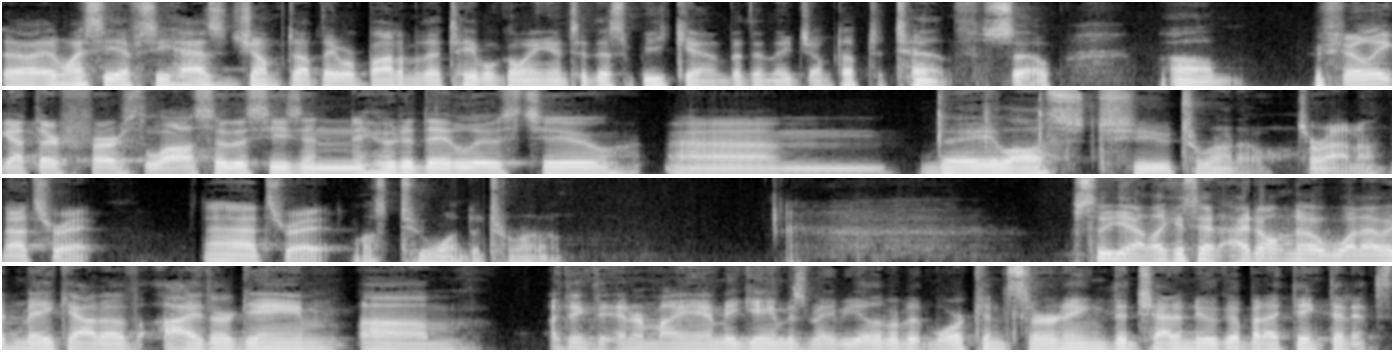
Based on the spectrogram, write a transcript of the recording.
uh, NYCFC has jumped up. They were bottom of the table going into this weekend, but then they jumped up to tenth. So, um, Philly got their first loss of the season. Who did they lose to? Um, they lost to Toronto. Toronto. That's right. That's right. Lost two one to Toronto. So yeah, like I said, I don't know what I would make out of either game. Um, I think the Inter Miami game is maybe a little bit more concerning than Chattanooga, but I think that it's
